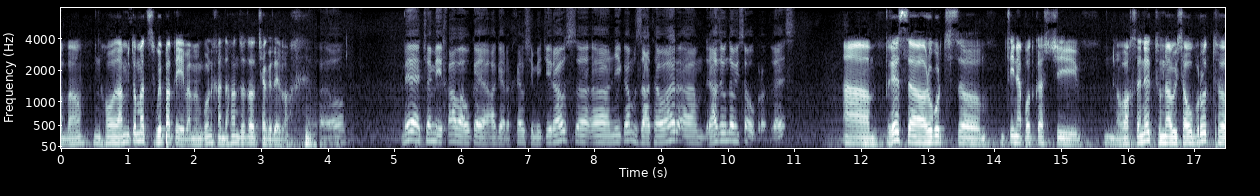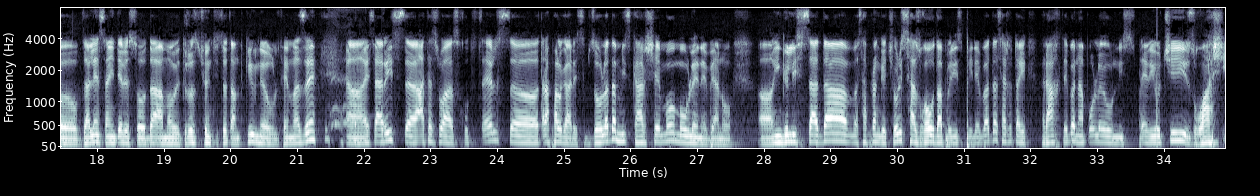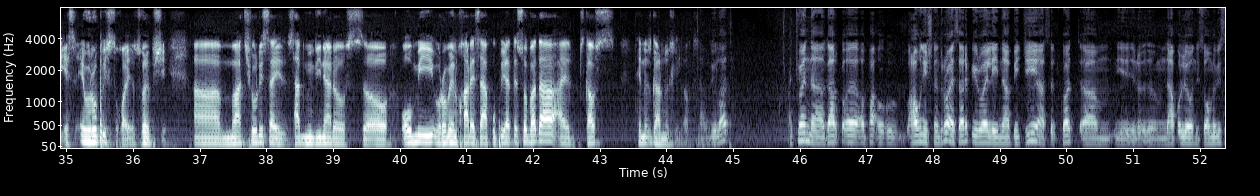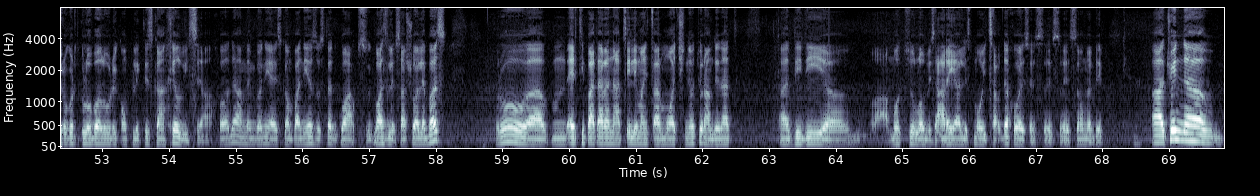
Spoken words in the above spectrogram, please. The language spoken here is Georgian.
აბა ხო ამიტომაც გვეპატეება მე მგონი ხანდახან ცოტა ჩაგდება. ხო მე ჩემი ყავა უკვე აგერ ხელში მიჭირავს ნიკა მზათავარ. რაზე უნდა ვისაუბრო დღეს? აა დღეს როგორც წინა პოდკასტში ვახსენეთ, უნდა ვისაუბროთ ძალიან საინტერესო და ამავე დროს ჩვენთვის ცოტა მტკივნეულ თემაზე. ეს არის 1805 წელს ტრაფალგარის ბრძოლა და მის გარშემო მოვლენები, ანუ ინგლისსა და საფრანგეთს შორის საზღვაო დაპირისპირება და საერთოდ აი რა ხდება ნაპოლეონის პერიოდში ზღვაში, ეს ევროპის ზღვებში. აა მათ შორის აი სად მიმდინარეობს ომი, რომელ მხარეს აქვს უპირატესობა და აი მსგავს თემებს განვიხილავთ. ნამდვილად ჩვენ აღნიშნეთ რომ ეს არის პირველი ნაბიჯი ასე ვთქვათ ნაპოლეონის ომების როგორც გლობალური კონფლიქტის განხილვისა ხო და მე მგონი ეს კომპანია ზუსტად გვაქვს გვაძლევს საშუალებას რომ ერთი პატარა ნაწილი მაინც წარმოაჩინოთ თუ რამდენად დიდი მოცულობის არეალის მოიცავდა ხო ეს ეს ეს ომები ჩვენ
